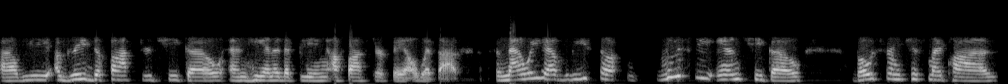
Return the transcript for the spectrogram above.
uh, we agreed to foster Chico, and he ended up being a foster fail with us. So now we have Lisa, Lucy and Chico, both from Kiss My Paws,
